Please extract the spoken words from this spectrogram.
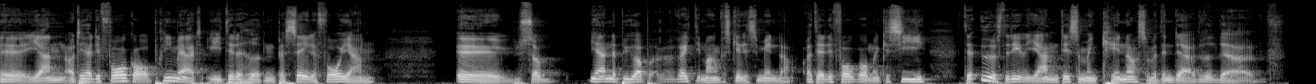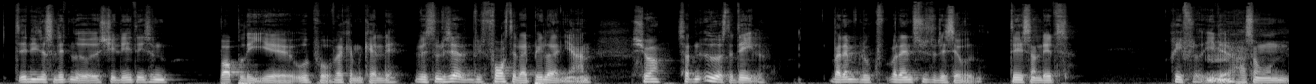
øh, i hjernen, og det her det foregår primært i det, der hedder den basale forhjerne. Øh, så hjernen er bygget op af rigtig mange forskellige segmenter, og det her det foregår, man kan sige, den yderste del af hjernen, det som man kender, som er den der, du ved, der, det ligner så lidt noget gelé, det er sådan bubbly øh, ud på, hvad kan man kalde det? Hvis du ser, vi forestiller et billede af en hjerne, sure. så den yderste del, hvordan, du, hvordan synes du, det ser ud? Det er sådan lidt riflet mm. i det, har sådan nogle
